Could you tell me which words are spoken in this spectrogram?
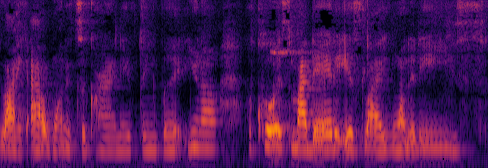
Like I wanted to cry and everything. But you know, of course, my daddy is like one of these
